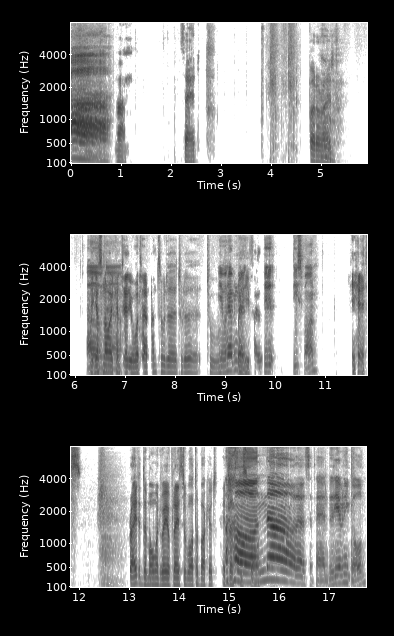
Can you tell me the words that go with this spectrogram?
Ah! Sad. But alright. Ooh. I guess Oh, now I can tell you what happened to the to the to Yeah, what happened where to he fell. Did it despawn? Yes. Right at the moment where you place the water bucket, it just oh despawned. no, that's a pan. Did he have any gold?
